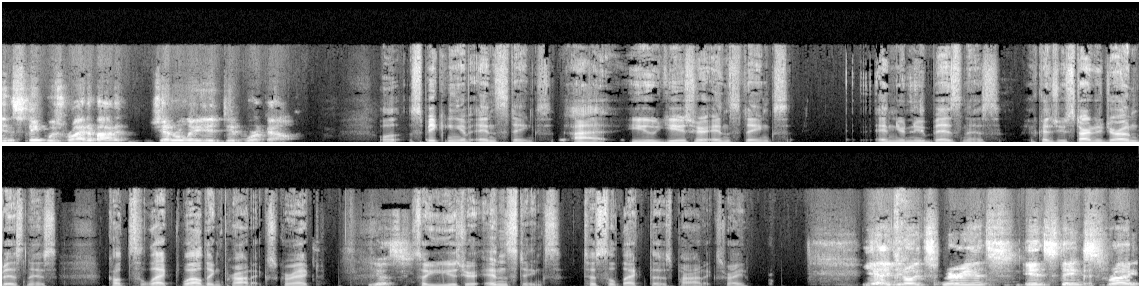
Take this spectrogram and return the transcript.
instinct was right about it, generally it did work out. Well, speaking of instincts, uh, you use your instincts in your new business because you started your own business called Select Welding Products, correct? Yes. So you use your instincts to select those products, right? Yeah, you know, experience, instincts, right?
